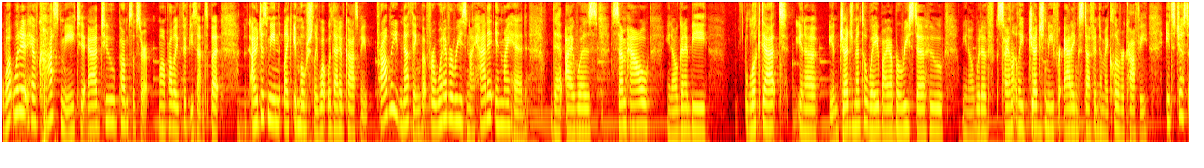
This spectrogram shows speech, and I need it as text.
what would it have cost me to add two pumps of syrup? Well, probably 50 cents, but I just mean like emotionally, what would that have cost me? Probably nothing, but for whatever reason, I had it in my head that I was somehow, you know, going to be looked at in a, in judgmental way by a barista who, you know, would have silently judged me for adding stuff into my clover coffee. It's just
